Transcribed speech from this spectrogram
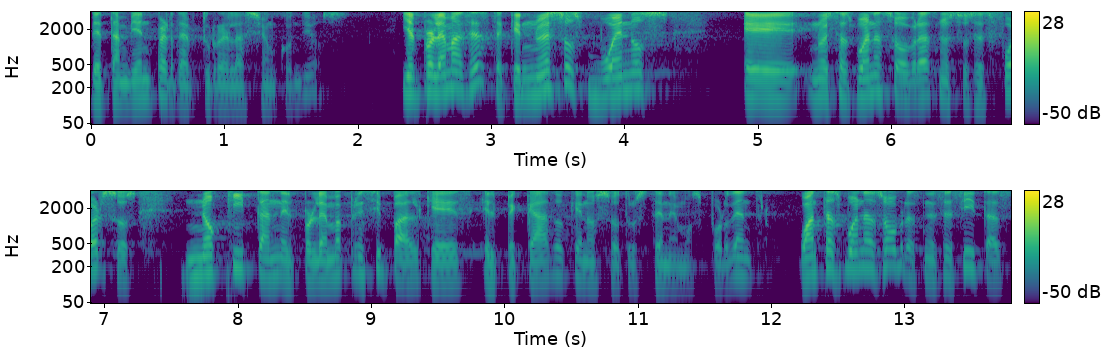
de también perder tu relación con Dios. Y el problema es este, que nuestros buenos eh, nuestras buenas obras, nuestros esfuerzos, no quitan el problema principal que es el pecado que nosotros tenemos por dentro. ¿Cuántas buenas obras necesitas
